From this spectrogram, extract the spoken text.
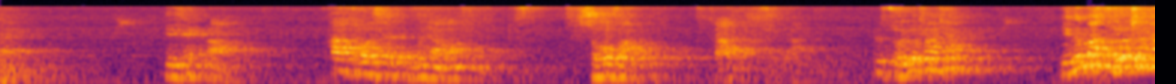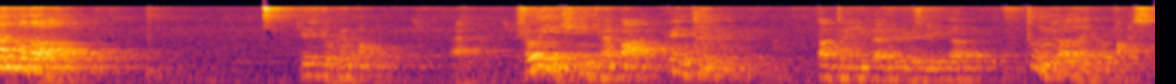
哎，变身啊，它主要是我讲手法夹子啊，是左右上下，你能把左右上下做到了，其实就很好，哎，所以新拳把韧劲当成一个就是一个重要的一个把式。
